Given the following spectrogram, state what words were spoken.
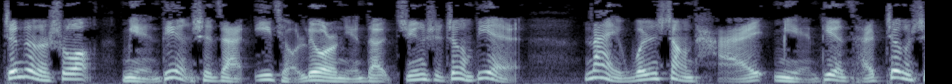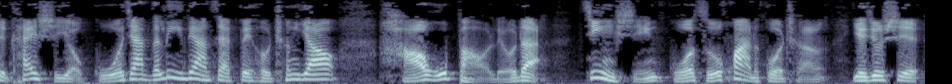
真正的说，缅甸是在一九六二年的军事政变，奈温上台，缅甸才正式开始有国家的力量在背后撑腰，毫无保留的进行国族化的过程，也就是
